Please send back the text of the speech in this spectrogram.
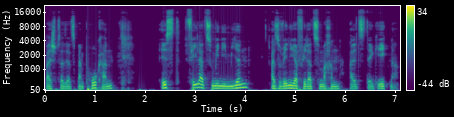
beispielsweise jetzt beim Pokern, ist, Fehler zu minimieren also weniger Fehler zu machen als der Gegner.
